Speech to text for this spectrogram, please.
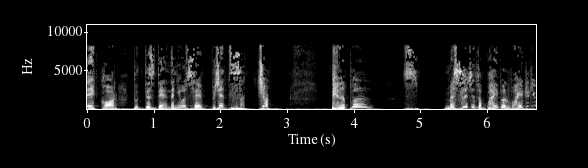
Achor to this day. And then you will say, Vijay, such a terrible message in the Bible. Why did you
